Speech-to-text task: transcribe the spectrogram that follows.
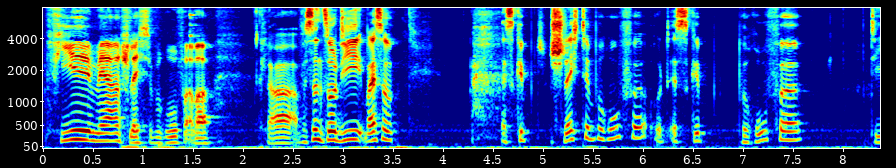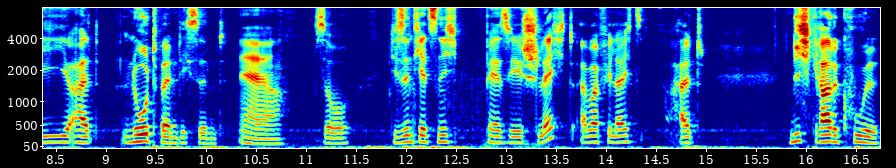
viel mehr schlechte Berufe, aber Klar, aber es sind so die, weißt du, es gibt schlechte Berufe und es gibt Berufe, die halt notwendig sind. ja, ja. So, die sind jetzt nicht per se schlecht, aber vielleicht halt nicht gerade cool.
